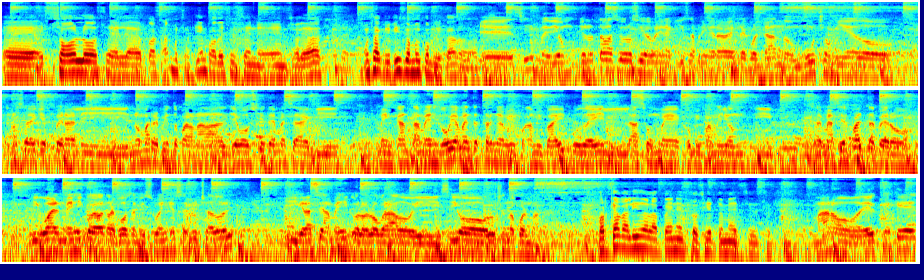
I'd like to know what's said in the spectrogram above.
eh, solos, el eh, pasar mucho tiempo a veces en, en soledad. Un sacrificio muy complicado. Eh, sí, me dio, yo no estaba seguro si iba a venir aquí esa primera vez recordando, mucho miedo, no sabía qué esperar y no me arrepiento para nada. Llevo siete meses aquí, me encanta México. Obviamente extraño a mi, a mi país, pude ir hace un mes con mi familia y me hacía falta, pero igual México es otra cosa. Mi sueño es ser luchador y gracias a México lo he logrado y sigo luchando por más. ¿Por qué ha valido la pena estos siete meses? Mano, es que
